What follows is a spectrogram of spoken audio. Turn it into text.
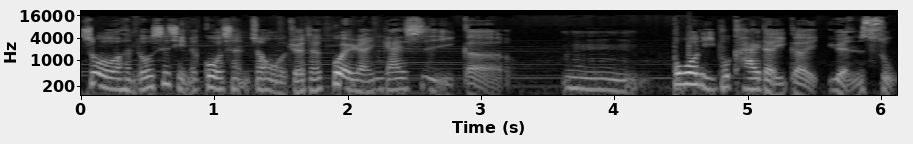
做很多事情的过程中，我觉得贵人应该是一个嗯剥离不开的一个元素，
